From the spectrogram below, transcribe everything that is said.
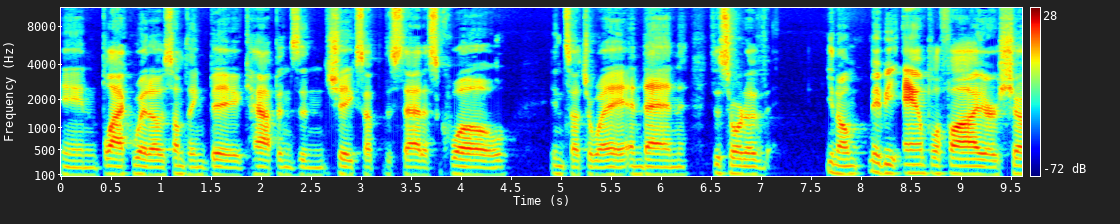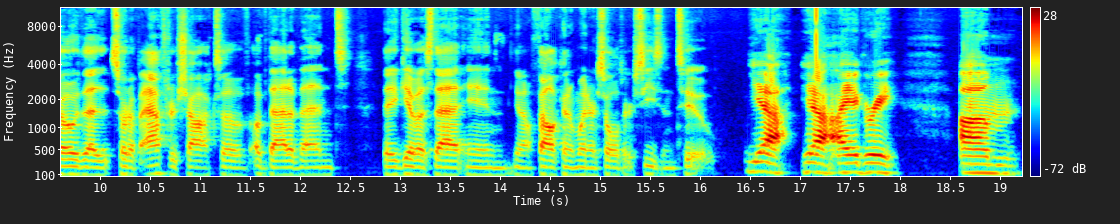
in Black Widow something big happens and shakes up the status quo in such a way, and then to sort of you know maybe amplify or show the sort of aftershocks of of that event. They give us that in you know Falcon and Winter Soldier season two. Yeah, yeah, I agree. Um,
